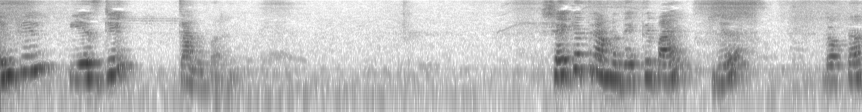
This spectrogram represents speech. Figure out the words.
এমফিল পিএইচডি চালু করেন। সেই ক্ষেত্রে আমরা দেখতে পাই যে ডক্টর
